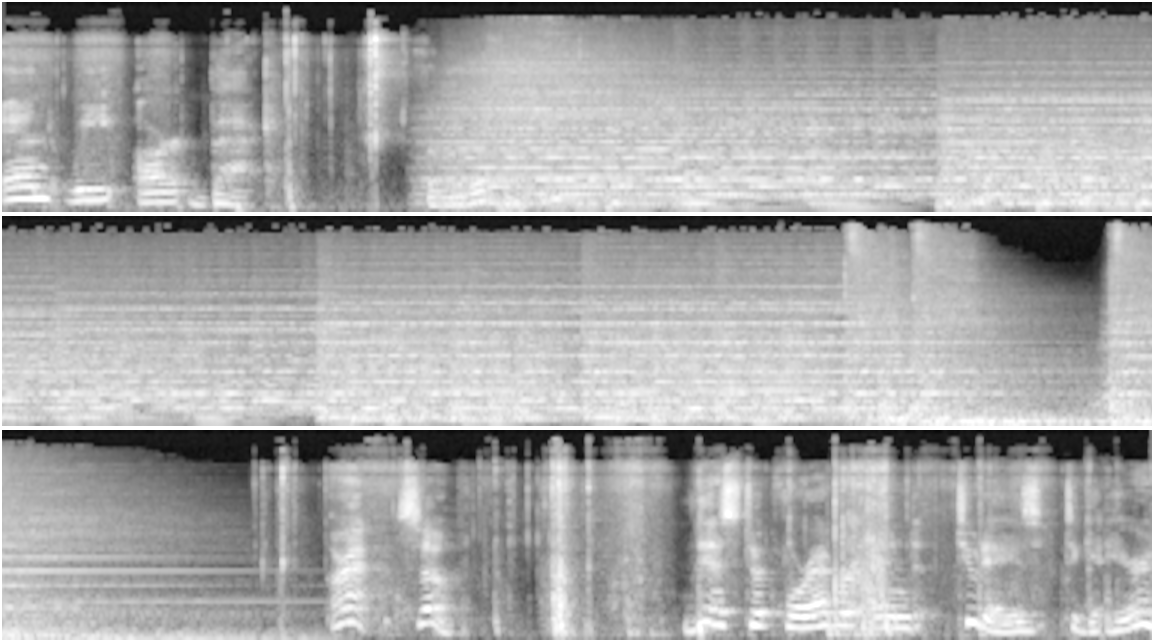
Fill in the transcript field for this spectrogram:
And we are back. All right, so this took forever and two days to get here.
